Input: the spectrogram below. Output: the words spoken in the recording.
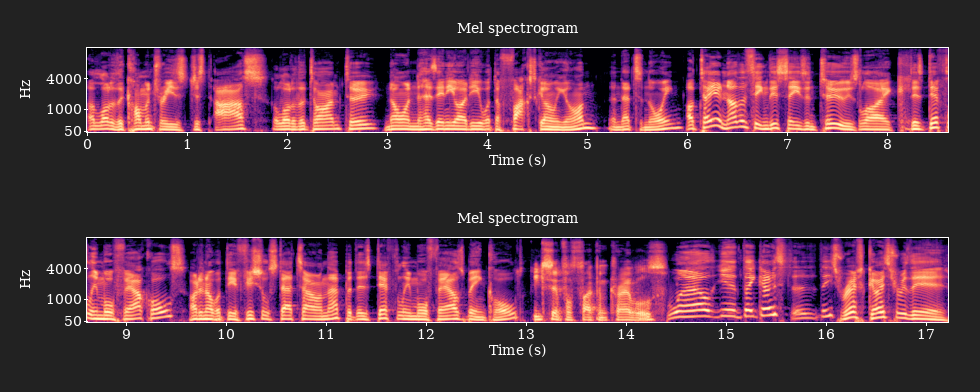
A lot of the commentary is just ass a lot of the time too. No one has any idea what the fuck's going on, and that's annoying. I'll tell you another thing. This season too is like there's definitely more foul calls. I don't know what the official stats are on that, but there's definitely more fouls being called. Except for fucking travels. Well, yeah, they go. Th- these refs go through their.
